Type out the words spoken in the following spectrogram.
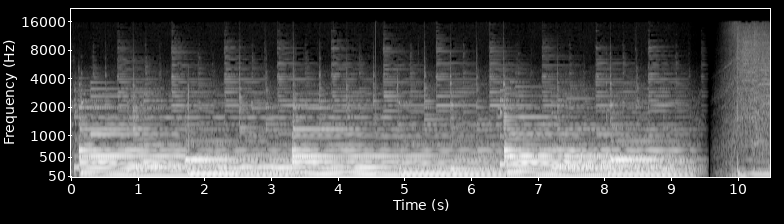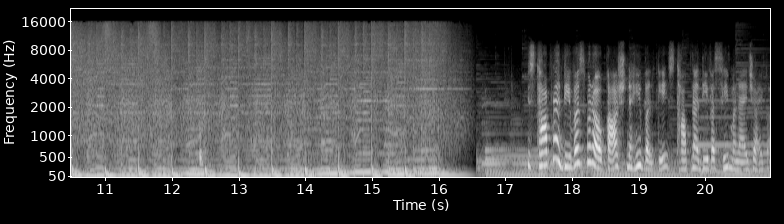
स्थापना दिवस पर अवकाश नहीं, बल्कि स्थापना दिवस ही मनाया जाएगा।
